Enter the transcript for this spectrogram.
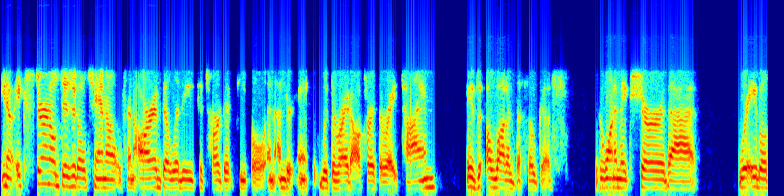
you know, external digital channels and our ability to target people and under with the right offer at the right time is a lot of the focus. We want to make sure that we're able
